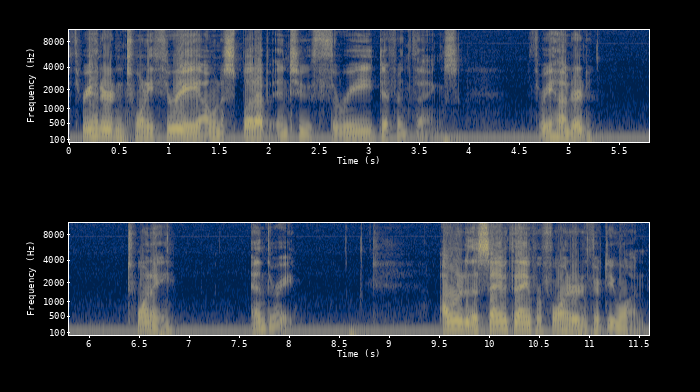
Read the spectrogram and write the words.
323 I want to split up into three different things. 300 20 and 3 I want to do the same thing for 451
